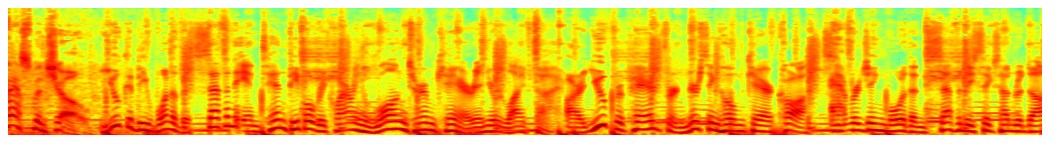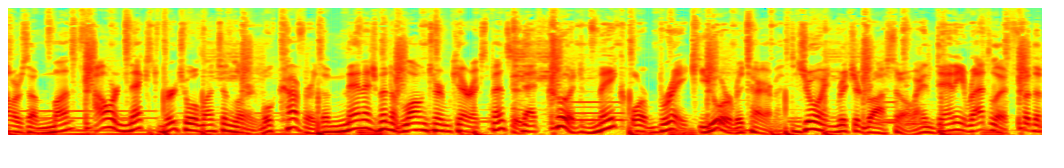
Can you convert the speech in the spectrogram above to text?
Investment Show. You could be one of the 7 in 10 people requiring long term care in your lifetime. Are you prepared for nursing home care costs averaging more than $7,600 a month? Our next virtual lunch and learn will cover the management of long term care expenses that could make or break your retirement. Join Richard Rosso and Danny Ratliff for the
